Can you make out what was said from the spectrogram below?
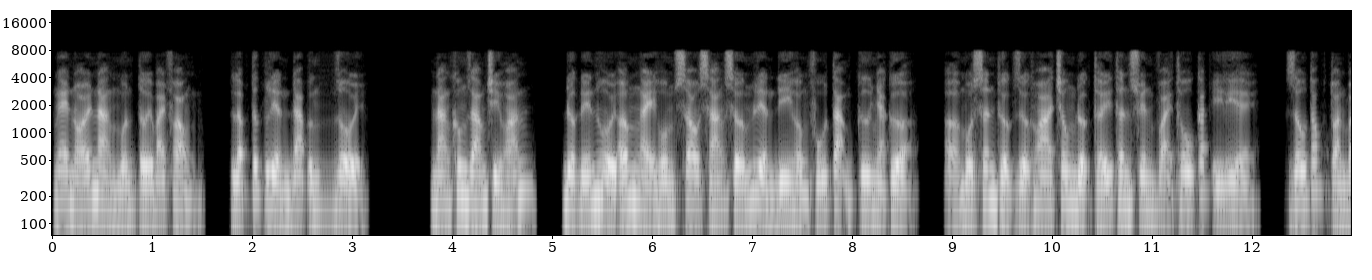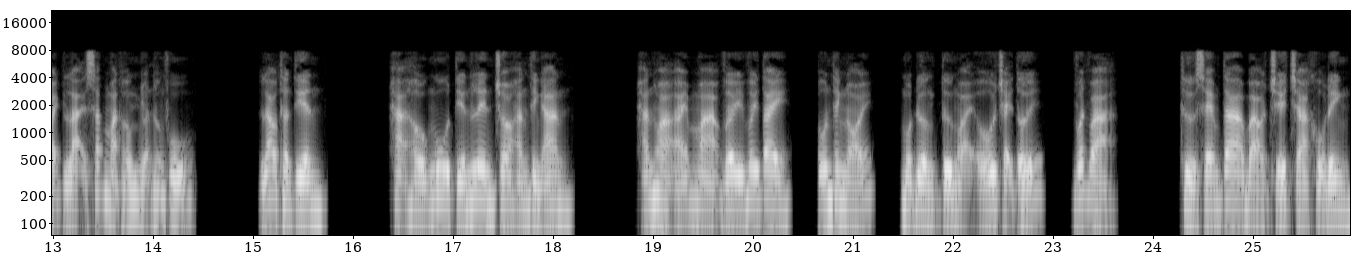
nghe nói nàng muốn tới bái phỏng, lập tức liền đáp ứng rồi. Nàng không dám trì hoãn, được đến hồi âm ngày hôm sau sáng sớm liền đi hồng phú tạm cư nhà cửa, ở một sân thược dược hoa trông được thấy thân xuyên vải thô cắt ý hề, dâu tóc toàn bạch lại sắc mặt hồng nhuận hồng phú. Lao thần tiên. Hạ hầu ngu tiến lên cho hắn thỉnh an. Hắn hòa ái mà vây vây tay, ôn thanh nói, một đường từ ngoại ô chạy tới, vất vả. Thử xem ta bảo chế trà khổ đinh.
